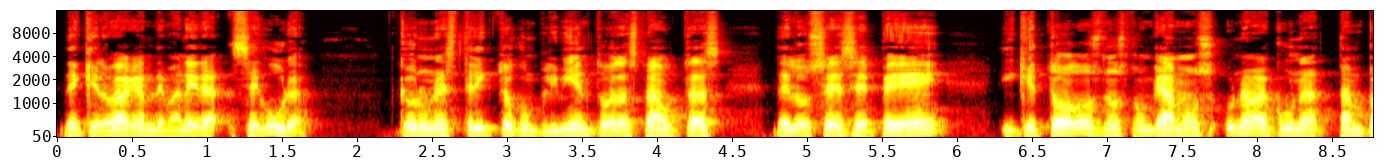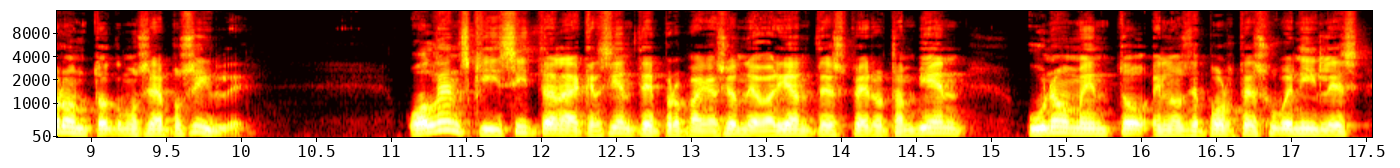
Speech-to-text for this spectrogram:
de que lo hagan de manera segura, con un estricto cumplimiento de las pautas de los CSPE y que todos nos pongamos una vacuna tan pronto como sea posible. Walensky cita la creciente propagación de variantes, pero también un aumento en los deportes juveniles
